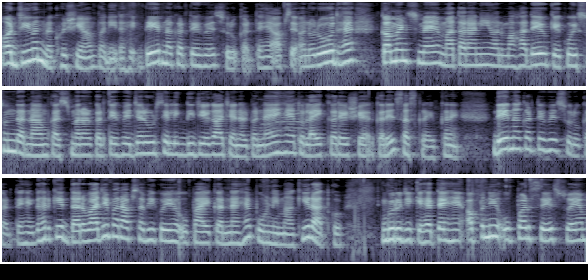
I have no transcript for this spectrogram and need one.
और जीवन में खुशियाँ बनी रहे। देर न करते हुए शुरू करते हैं। आपसे अनुरोध है, कमेंट्स में माता रानी और महादेव के कोई सुंदर नाम का स्मरण करते हुए ज़रूर से लिख दीजिएगा। चैनल पर नए हैं तो लाइक करें, शेयर करें, सब्सक्राइब करें। देर न करते हुए शुरू करते हैं। घर के दरवाजे पर आप सभी को यह उपाय करना है पूर्णिमा की रात को। गुरु जी कहते हैं, अपने ऊपर से स्वयं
